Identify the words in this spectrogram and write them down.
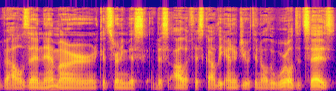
Valze Nemar, concerning this this Aleph, this godly energy within all the worlds, it says,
